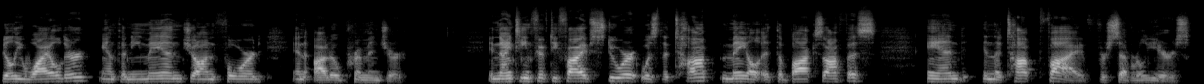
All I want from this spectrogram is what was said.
Billy Wilder, Anthony Mann, John Ford, and Otto Preminger. In 1955, Stewart was the top male at the box office and in the top five for several years.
